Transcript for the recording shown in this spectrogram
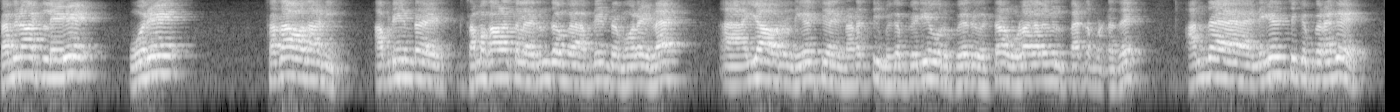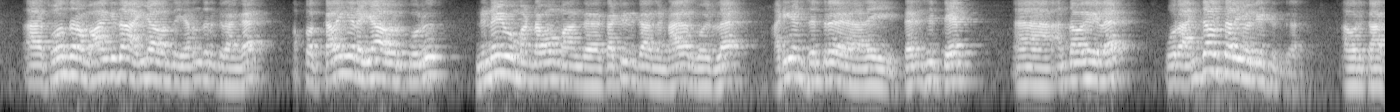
தமிழ்நாட்டிலேயே ஒரே சதாவதானி அப்படின்ற சமகாலத்தில் இருந்தவங்க அப்படின்ற முறையில் ஐயா அவர்கள் நிகழ்ச்சியை நடத்தி மிகப்பெரிய ஒரு பேர் பெற்றார் உலகளவில் பேசப்பட்டது. அந்த நிகழ்ச்சிக்கு பிறகு சுதந்திரம் வாங்கி தான் ஐயா வந்து இறந்துருக்கிறாங்க. அப்போ கலைஞர் ஐயா அவருக்கு ஒரு நினைவு மண்டபம் அங்கே கட்டியிருக்காங்க நாகர்கோவிலில். அடியன் சென்று அதை தரிசித்தேன். அந்த வகையில் ஒரு அஞ்சல் தலை வெளியிட்டிருக்கார் அவருக்காக.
